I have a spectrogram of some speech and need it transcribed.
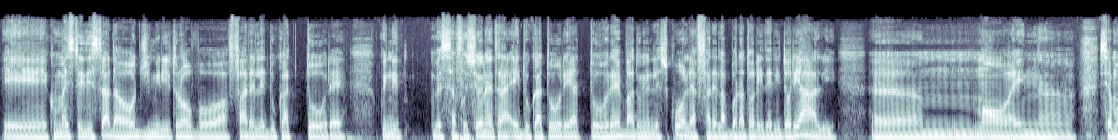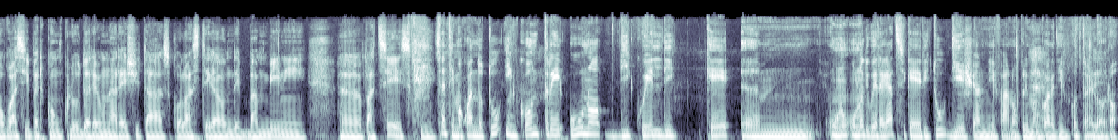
e con maestri di strada oggi mi ritrovo a fare l'educatore, quindi questa fusione tra educatore e attore, vado nelle scuole a fare laboratori territoriali, ehm, in, siamo quasi per concludere una recita scolastica con dei bambini eh, pazzeschi. Senti, ma quando tu incontri uno di quelli che um, uno, uno, di quei ragazzi che eri tu dieci anni fa, no? prima eh, ancora di incontrare sì. loro,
